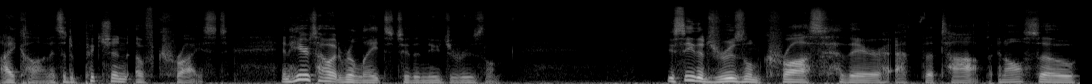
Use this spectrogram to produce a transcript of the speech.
icon. It's a depiction of Christ. And here's how it relates to the New Jerusalem. You see the Jerusalem cross there at the top, and also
